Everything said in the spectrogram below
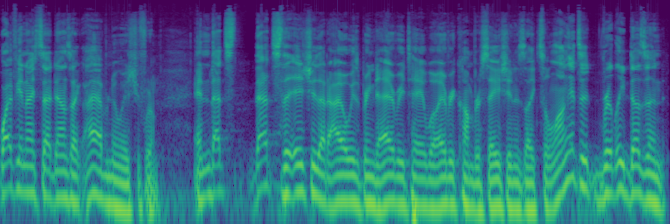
Wifey and I sat down. It's like I have no issue for them, and that's that's the issue that I always bring to every table, every conversation. Is like so long as it really doesn't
